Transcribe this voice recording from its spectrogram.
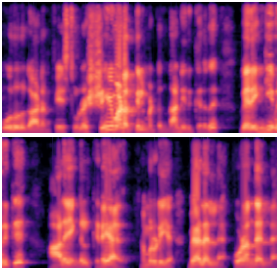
போரூர் கார்டன் ஃபேஸ்டிவலில் ஸ்ரீமடத்தில் மட்டும்தான் இருக்கிறது. வேற எங்கேயும் இவருக்கு ஆலயங்கள் கிடையாது. நம்மளுடைய வேலை இல்லை குழந்தை இல்லை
